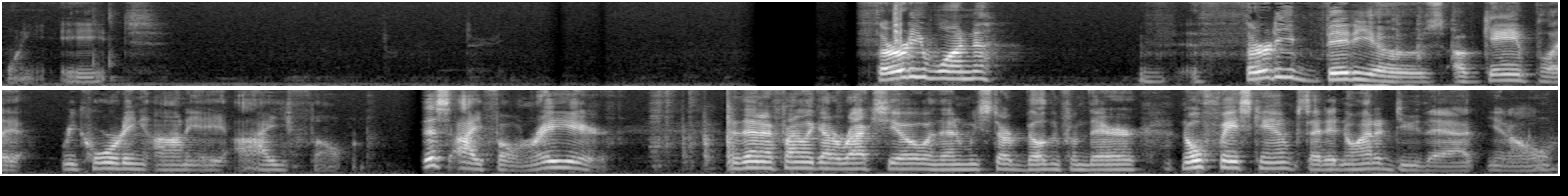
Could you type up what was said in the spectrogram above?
thirteen, twenty-eight. 31 30 videos of gameplay recording on a iPhone. This iPhone right here. And then I finally got a Roxio, and then we start building from there. No face cam because I didn't know how to do that, you know,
